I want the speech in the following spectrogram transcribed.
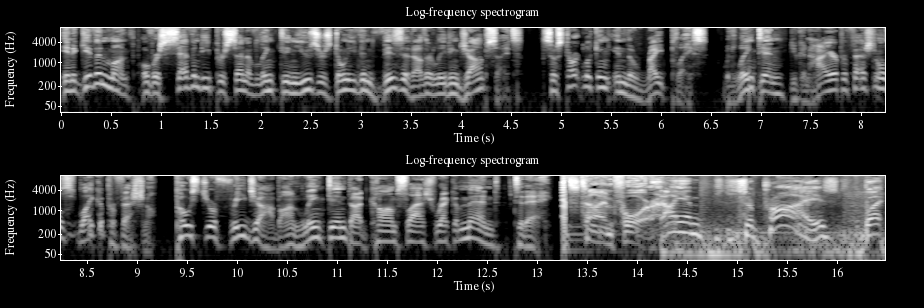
In a given month, over 70% of LinkedIn users don't even visit other leading job sites. So start looking in the right place. With LinkedIn, you can hire professionals like a professional. Post your free job on linkedin.com slash recommend today. It's time for I am surprised, but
